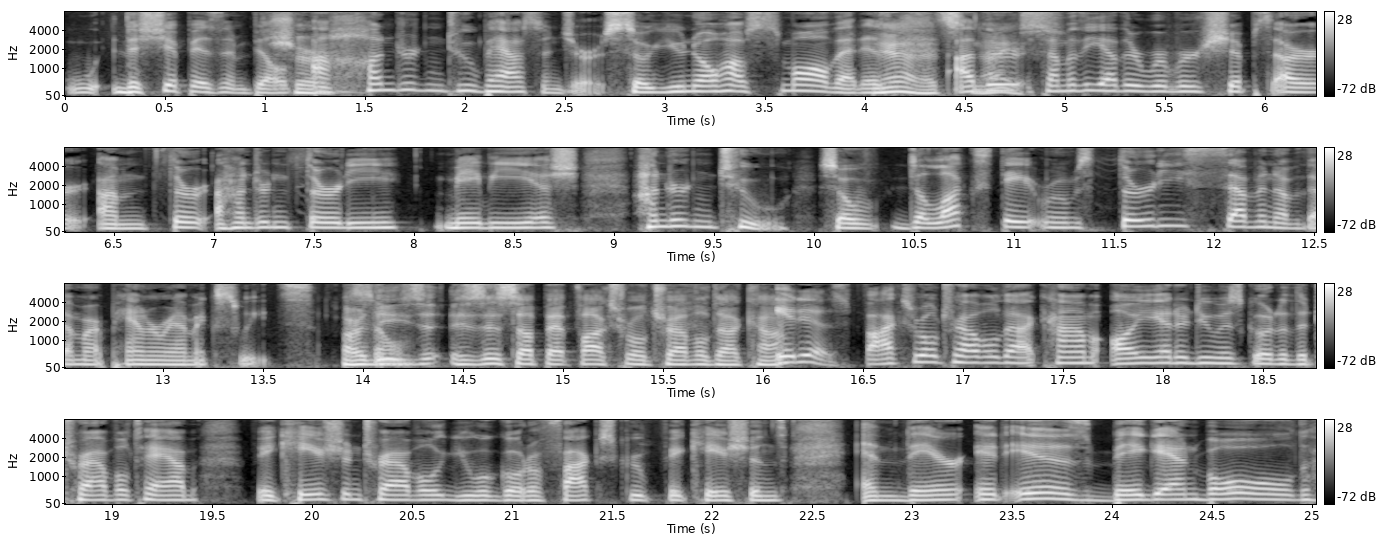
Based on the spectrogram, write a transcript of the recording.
w- the ship isn't built." Sure. 102 passengers. So you know how small that is. Yeah, that's other nice. some of the other river ships are um thir- 130 maybe ish 102 so deluxe staterooms 37 of them are panoramic suites Are So- these? Is this up at foxworldtravel.com? it is foxworldtravel.com all you got to do is go to the travel tab vacation travel you will go to fox group vacations and there it is big and bold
